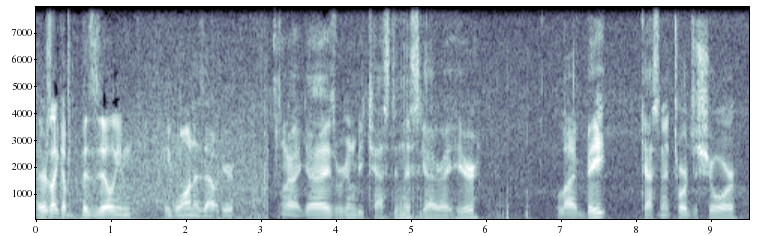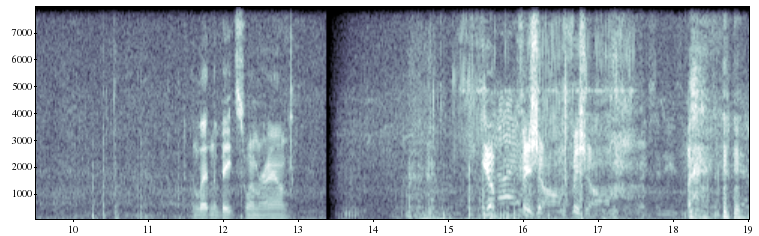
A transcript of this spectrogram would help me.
there's like a bazillion iguanas out here. All right, guys, we're gonna be casting this guy right here. Live bait, casting it towards the shore and letting the bait swim around. Yep, fish on, fish on.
